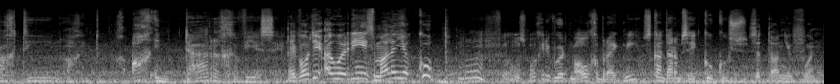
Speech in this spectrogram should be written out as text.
18, 28, 38 gewees het. Hy word nie ouer nie, jy's mal in jou kop. Hm, ons mag nie die woord mal gebruik nie. Ons kan darm sê koekoes. Sit aan jou foon.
